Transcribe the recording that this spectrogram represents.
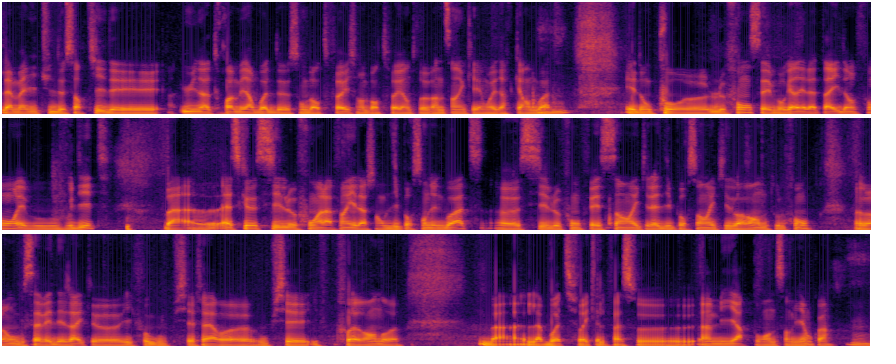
la magnitude de sortie des une à trois meilleures boîtes de son portefeuille, sur un portefeuille entre 25 et on va dire 40 boîtes. Mhm. Et donc pour le fonds, c'est vous regardez la taille d'un fonds et vous vous dites bah, euh, est-ce que si le fonds à la fin il achète 10% d'une boîte, euh, si le fonds fait 100 et qu'il a 10% et qu'il doit rendre tout le fonds, donc, vous savez déjà qu'il faut que vous puissiez faire, euh, vous puissiez, il faudrait rendre bah, la boîte, il faudrait qu'elle fasse euh, un milliard pour rendre 100 millions, quoi, mmh.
